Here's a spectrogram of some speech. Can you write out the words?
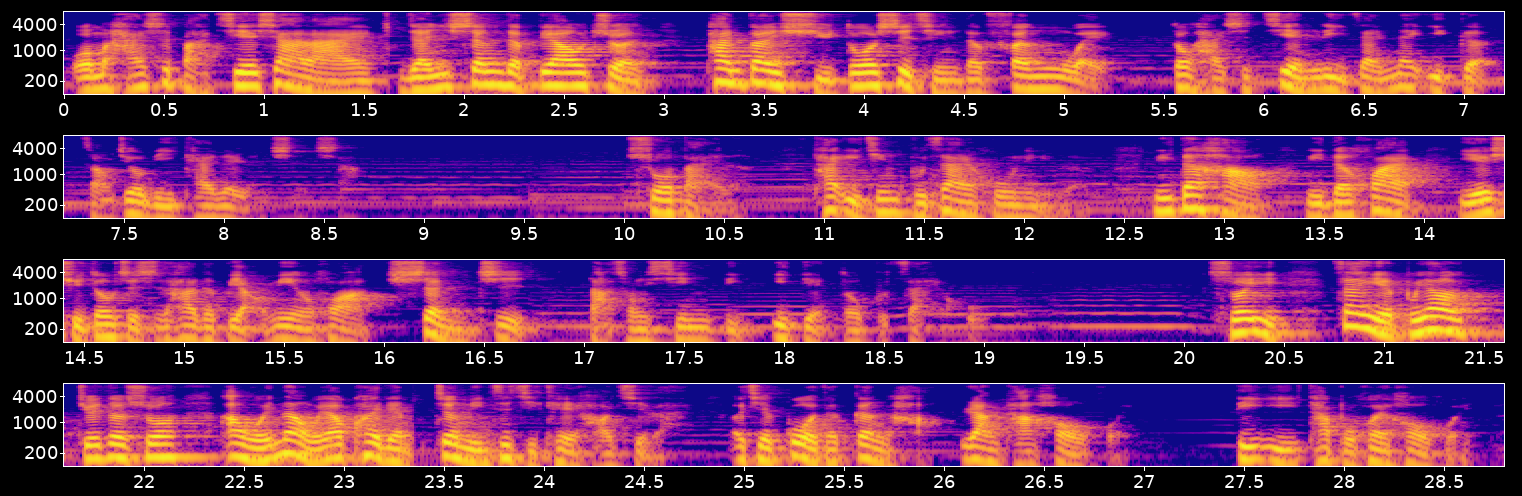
我们还是把接下来人生的标准、判断许多事情的氛围。都还是建立在那一个早就离开的人身上。说白了，他已经不在乎你了。你的好，你的坏，也许都只是他的表面化，甚至打从心底一点都不在乎。所以，再也不要觉得说啊，我那我要快点证明自己可以好起来，而且过得更好，让他后悔。第一，他不会后悔的；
